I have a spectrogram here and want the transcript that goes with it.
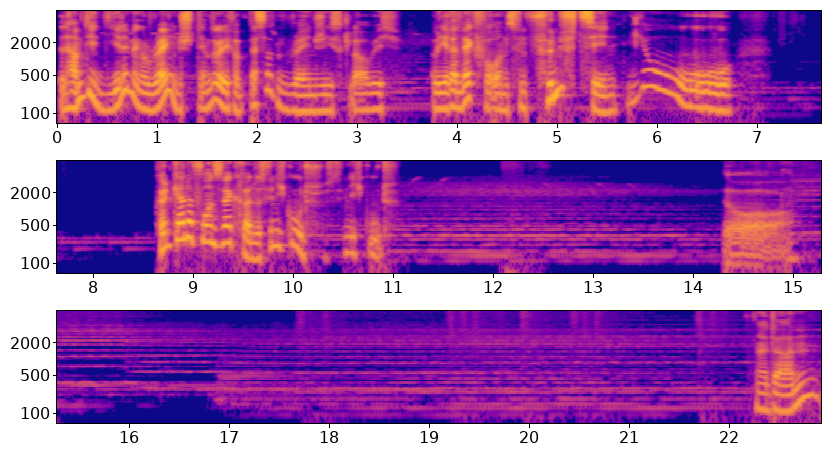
Dann haben die jede Menge Range. Die haben sogar die verbesserten Rangies, glaube ich. Aber die rennen weg vor uns. Sind 15. Jo. Könnt gerne vor uns wegrennen. Das finde ich gut. Das finde ich gut. So. Na dann.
